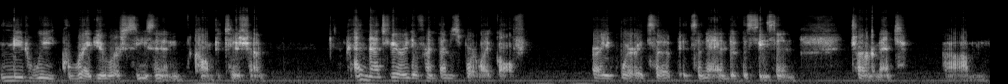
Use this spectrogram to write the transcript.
midweek regular season competition, and that's very different than a sport like golf, right, where it's a it's an end of the season tournament. Um,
